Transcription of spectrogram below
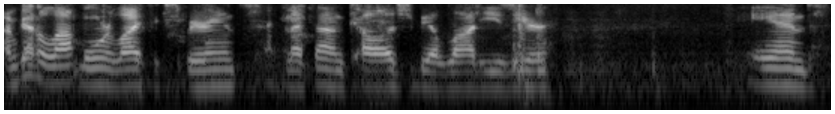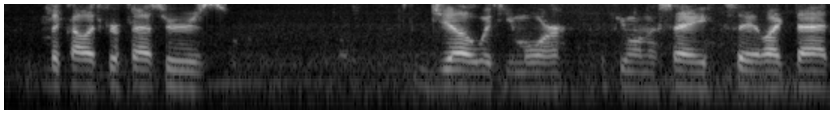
I've got a lot more life experience, and I found college to be a lot easier. And the college professors gel with you more, if you want to say say it like that.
